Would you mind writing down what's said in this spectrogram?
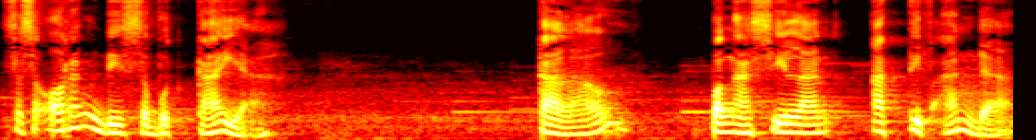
seseorang disebut kaya kalau penghasilan aktif Anda,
